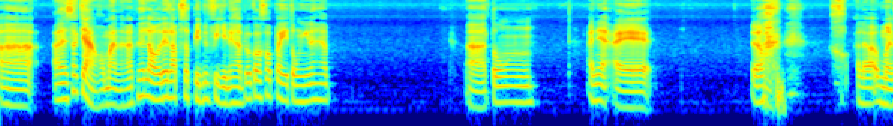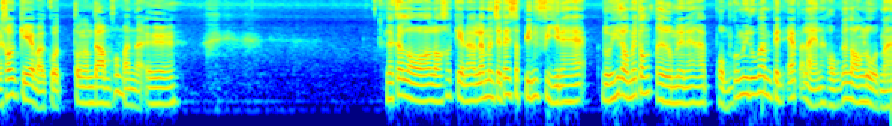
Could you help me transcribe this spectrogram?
อ่าอะไรสักอย่างของมันนะครับให้เราได้รับสปินฟรีนะครับ แล้วก็เข้าไปตรงนี้นะครับอ่าตรงอันเนี้ยไอแล้วอะไรวเหมือนเข้าเกมอะกดตรงดำๆของมันอะเออ แล้วก็รอรอเข้าเกมนะแล้วมันจะได้สปินฟรีนะฮะ โดยที่เราไม่ต้องเติมเลยนะครับ ผมก็ไม่รู้ว่ามันเป็นแอปอะไรนะ ผมก็ลองโหลดมา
